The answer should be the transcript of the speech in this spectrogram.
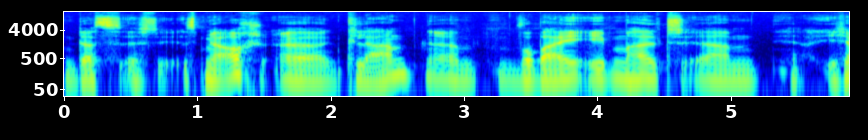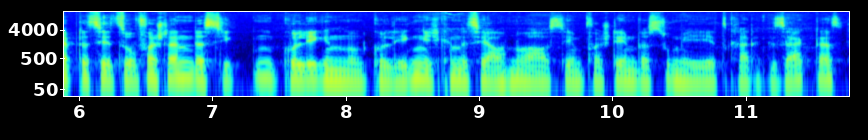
das ist, ist mir auch äh, klar. Äh, wobei eben halt, ähm, ich habe das jetzt so verstanden, dass die Kolleginnen und Kollegen, ich kann das ja auch nur aus dem verstehen, was du mir jetzt gerade gesagt hast,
